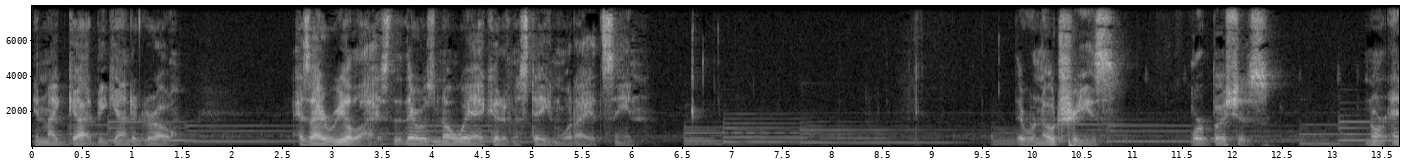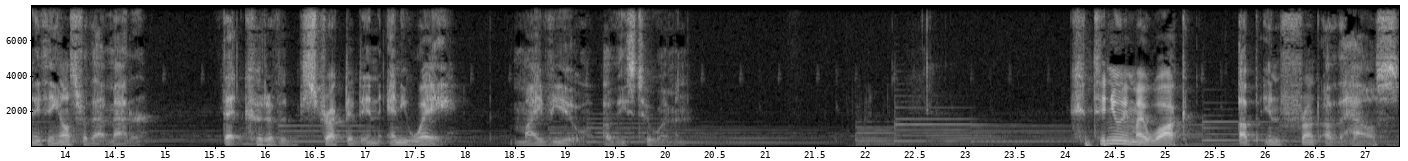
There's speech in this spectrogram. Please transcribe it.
in my gut began to grow as I realized that there was no way I could have mistaken what I had seen. There were no trees or bushes, nor anything else for that matter, that could have obstructed in any way my view of these two women. Continuing my walk up in front of the house,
